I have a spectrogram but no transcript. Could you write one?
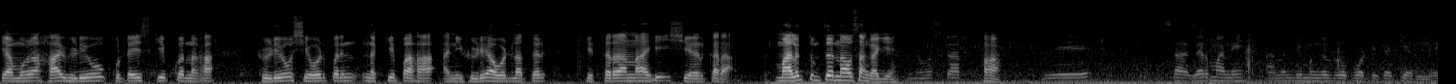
त्यामुळं हा व्हिडिओ कुठेही स्किप करू नका. व्हिडिओ शेवटपर्यंत नक्की पहा आणि व्हिडिओ आवडला तर इतरांनाही शेअर करा. मालक तुमचं नाव सांगा की. नमस्कार. हां. मी सागर माने आनंदी मंगल रोपवाटिका केरले.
